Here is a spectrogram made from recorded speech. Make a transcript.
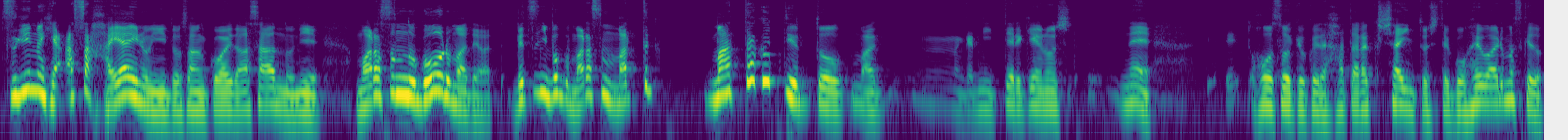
次の日朝早いのにドサンコワイド朝あるのにマラソンのゴールまでは別に僕マラソン全く全くっていうとまあなんか日テレ系のね放送局で働く社員として語弊はありますけど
